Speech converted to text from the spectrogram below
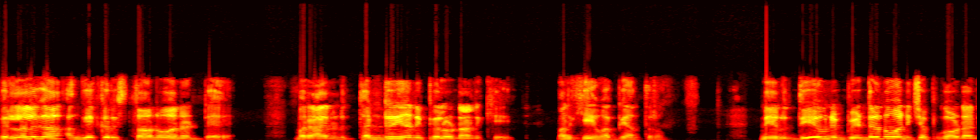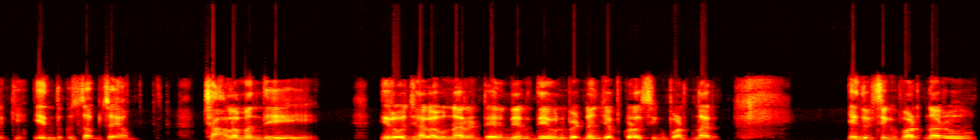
పిల్లలుగా అంగీకరిస్తాను అని అంటే మరి ఆయనను తండ్రి అని పిలవడానికి మనకి ఏం అభ్యంతరం? నేను దేవుని బిడ్డను అని చెప్పుకోవడానికి ఎందుకు సంశయం? చాలా మంది ఈరోజు ఎలా ఉన్నారంటే నేను దేవుని బిడ్డనని చెప్పుకోవడానికి సిగ్గుపడుతున్నారు. ఎందుకు సిగ్గుపడుతున్నారు?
